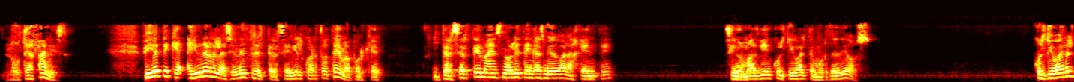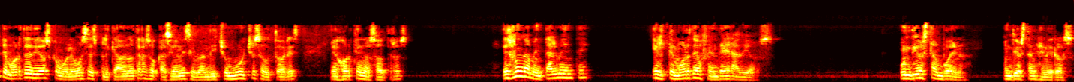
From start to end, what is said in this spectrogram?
no te afanes. Fíjate que hay una relación entre el tercer y el cuarto tema, porque el tercer tema es no le tengas miedo a la gente, sino más bien cultiva el temor de Dios. Cultivar el temor de Dios, como lo hemos explicado en otras ocasiones y lo han dicho muchos autores mejor que nosotros, es fundamentalmente el temor de ofender a Dios. Un Dios tan bueno, un Dios tan generoso.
